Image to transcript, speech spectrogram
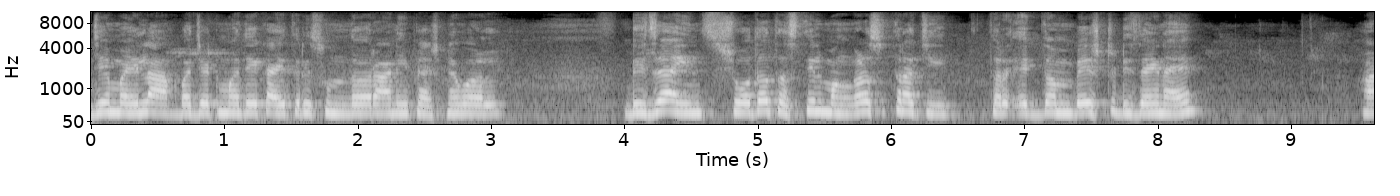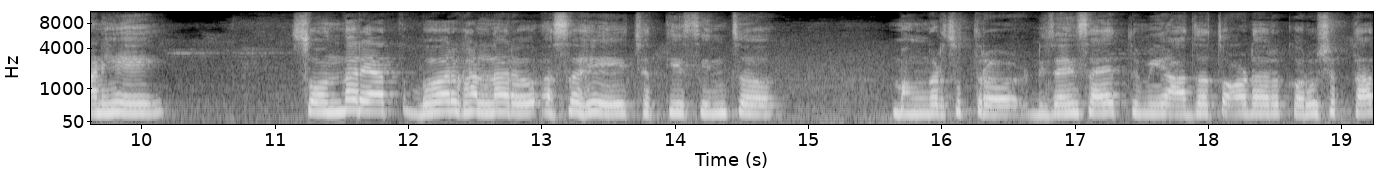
जे महिला बजेटमध्ये काहीतरी सुंदर आणि फॅशनेबल डिझाईन्स शोधत असतील मंगळसूत्राची तर एकदम बेस्ट डिझाईन आहे. आणि हे सौंदर्यात भर घालणारं असं हे छत्तीस इंच मंगळसूत्र डिझाईन्स आहेत. तुम्ही आजच ऑर्डर करू शकतात.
